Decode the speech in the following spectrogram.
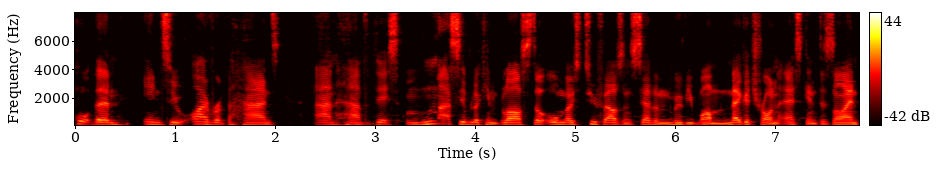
port them into either of the hands and have this massive looking blaster, almost 2007 movie one Megatron-esque in design,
